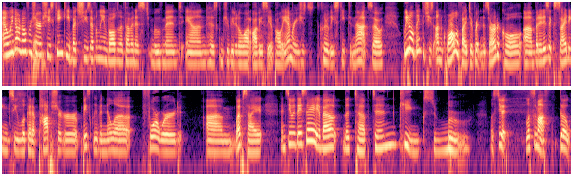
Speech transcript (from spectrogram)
And we don't know for sure if she's kinky, but she's definitely involved in the feminist movement and has contributed a lot, obviously, to polyamory. She's clearly steeped in that. So we don't think that she's unqualified to have written this article, um, but it is exciting to look at a pop sugar, basically vanilla forward um, website and see what they say about the top 10 kinks. Brr. Let's do it. List them off. Go.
